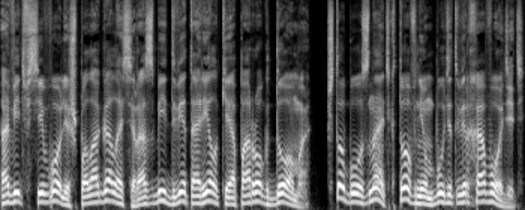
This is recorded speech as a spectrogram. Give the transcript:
А ведь всего лишь полагалось разбить две тарелки о порог дома, чтобы узнать, кто в нем будет верховодить.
